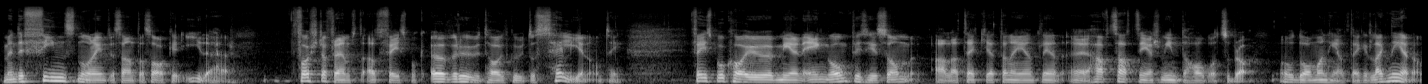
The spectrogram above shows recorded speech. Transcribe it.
Men det finns några intressanta saker i det här. Först och främst att Facebook överhuvudtaget går ut och säljer någonting. Facebook har ju mer än en gång, precis som alla techjättarna egentligen, eh, haft satsningar som inte har gått så bra. Och då har man helt enkelt lagt ner dem.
